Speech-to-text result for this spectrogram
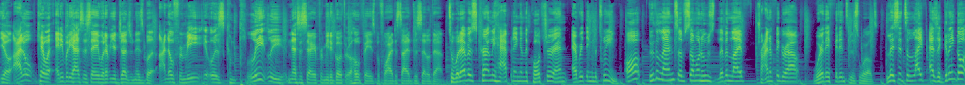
Yo, I don't care what anybody has to say, whatever your judgment is, but I know for me, it was completely necessary for me to go through a whole phase before I decided to settle down. To whatever's currently happening in the culture and everything in between, all through the lens of someone who's living life trying to figure out where they fit into this world. Listen to Life as a Gringo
